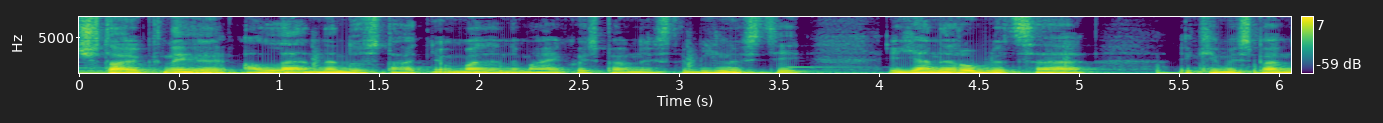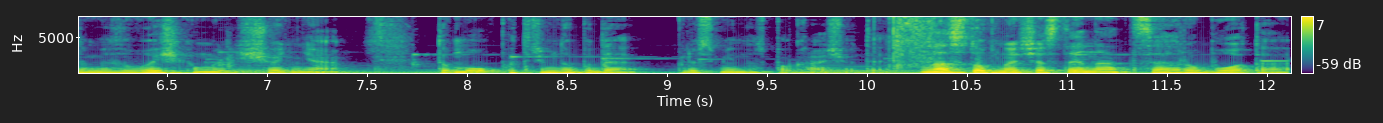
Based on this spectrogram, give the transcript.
читаю книги, але недостатньо. В мене немає якоїсь певної стабільності, і я не роблю це якимись певними звичками щодня. Тому потрібно буде плюс-мінус покращувати. Наступна частина це робота.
